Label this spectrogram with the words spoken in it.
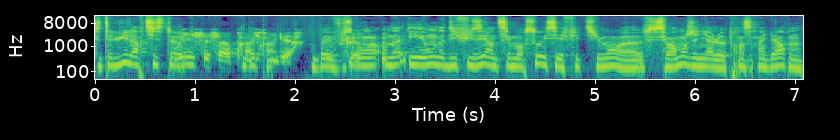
C'était lui l'artiste. Oui, c'est ça, Prince Ringard. Bah, on, on a, et on a diffusé un de ses morceaux et c'est effectivement, euh, c'est vraiment génial, Prince Ringard. On,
